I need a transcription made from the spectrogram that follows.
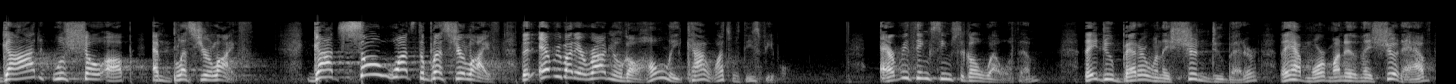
God will show up and bless your life. God so wants to bless your life that everybody around you will go, Holy cow, what's with these people? Everything seems to go well with them. They do better when they shouldn't do better. They have more money than they should have.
